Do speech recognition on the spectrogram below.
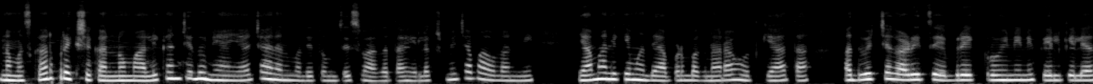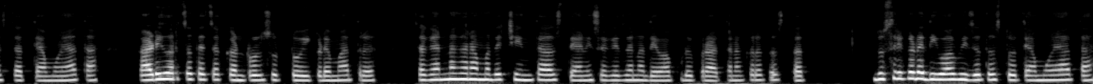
नमस्कार प्रेक्षकांनो मालिकांची दुनिया या चॅनलमध्ये तुमचे स्वागत आहे. लक्ष्मीच्या पावलांनी या मालिकेमध्ये आपण बघणार आहोत की आता अद्वैतच्या गाडीचे ब्रेक रोहिणीने फेल केले असतात. त्यामुळे आता गाडीवरचा त्याचा कंट्रोल सुटतो. इकडे मात्र सगळ्यांना घरामध्ये चिंता असते आणि सगळेजण देवापुढे प्रार्थना करत असतात. दुसरीकडे दिवा विजत असतो. त्यामुळे आता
